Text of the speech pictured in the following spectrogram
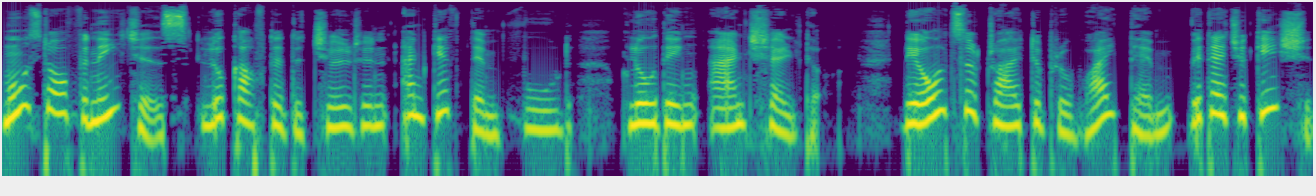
Most orphanages look after the children and give them food, clothing, and shelter. They also try to provide them with education.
